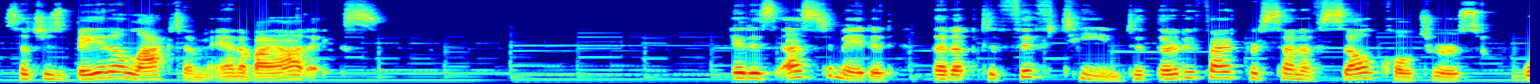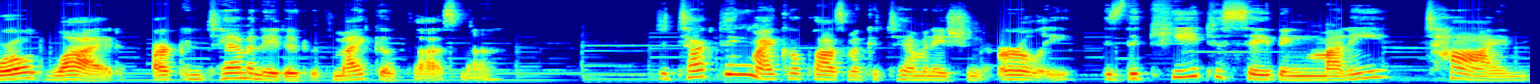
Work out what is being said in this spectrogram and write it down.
such as beta lactam antibiotics. It is estimated that up to 15 to 35% of cell cultures worldwide are contaminated with mycoplasma. Detecting mycoplasma contamination early is the key to saving money, time,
